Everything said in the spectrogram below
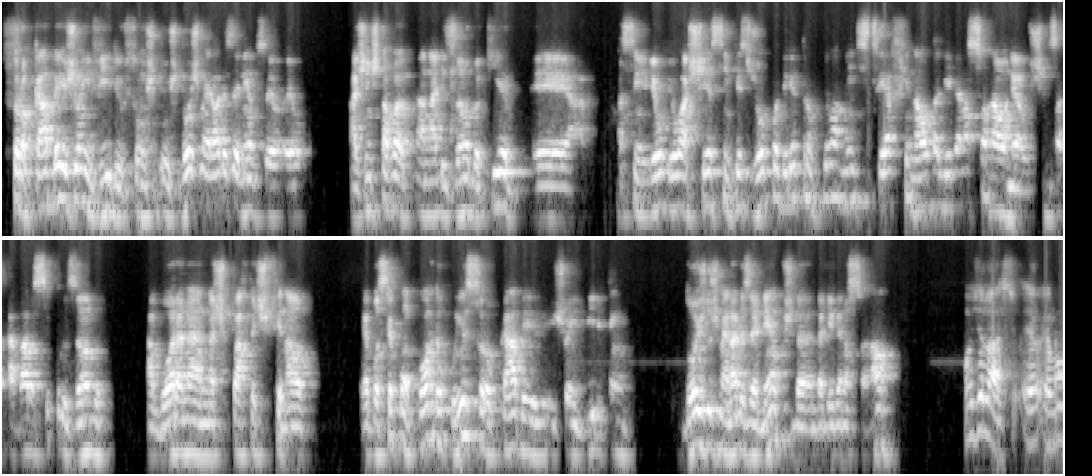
Sorocaba e Joinville são os, os dois melhores elencos. Eu, eu, a gente estava analisando aqui é, assim, eu, eu achei assim, que esse jogo poderia tranquilamente ser a final da Liga Nacional. Né? Os times acabaram se cruzando agora na, nas quartas de final. É, você concorda com isso? Sorocaba e Joinville têm dois dos melhores elencos da, da Liga Nacional? Ô, Dilácio, eu, eu, vou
